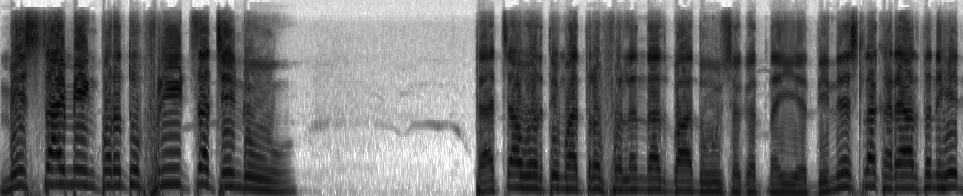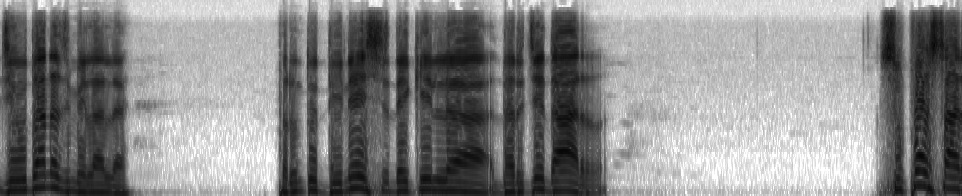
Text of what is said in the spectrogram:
मिस टायमिंग परंतु फ्रीडचा चेंडू. त्याच्यावरती मात्र फलंदाज बाद होऊ शकत नाहीये. दिनेशला खऱ्या अर्थाने हे जीवदानच मिळालंय. परंतु दिनेश देखील दर्जेदार सुपरस्टार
